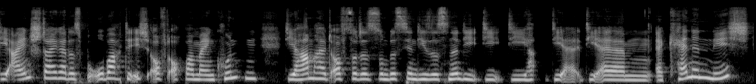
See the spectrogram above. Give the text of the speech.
die Einsteiger, das beobachte ich oft auch bei meinen Kunden, die haben halt oft so das so ein bisschen dieses, ne, die, die, die, die, die ähm, erkennen nicht,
